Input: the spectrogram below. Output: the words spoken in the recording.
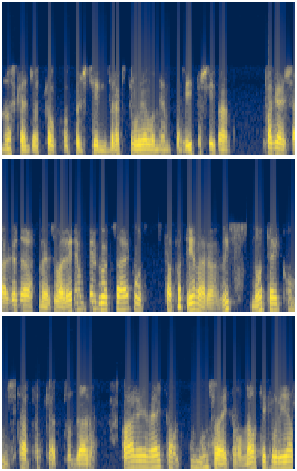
noskaidrot kaut ko par šķirnes raksturlielumiem, par īpašībām. Pagājušā gadā mēs varējām tirgot sēklas, tāpat ievērām visus noteikumus, tāpat kā to dara pārējie veikali. Mums veikali nav tik lieli.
